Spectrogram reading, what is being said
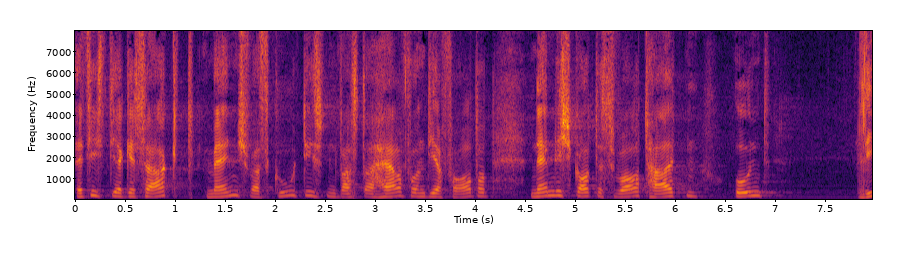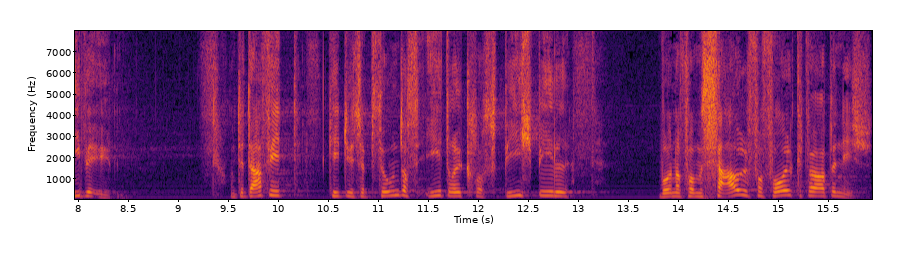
Es ist dir gesagt, Mensch, was gut ist und was der Herr von dir fordert, nämlich Gottes Wort halten und Liebe üben. Und der David gibt uns ein besonders eindrückliches Beispiel, wo er vom Saul verfolgt worden ist.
